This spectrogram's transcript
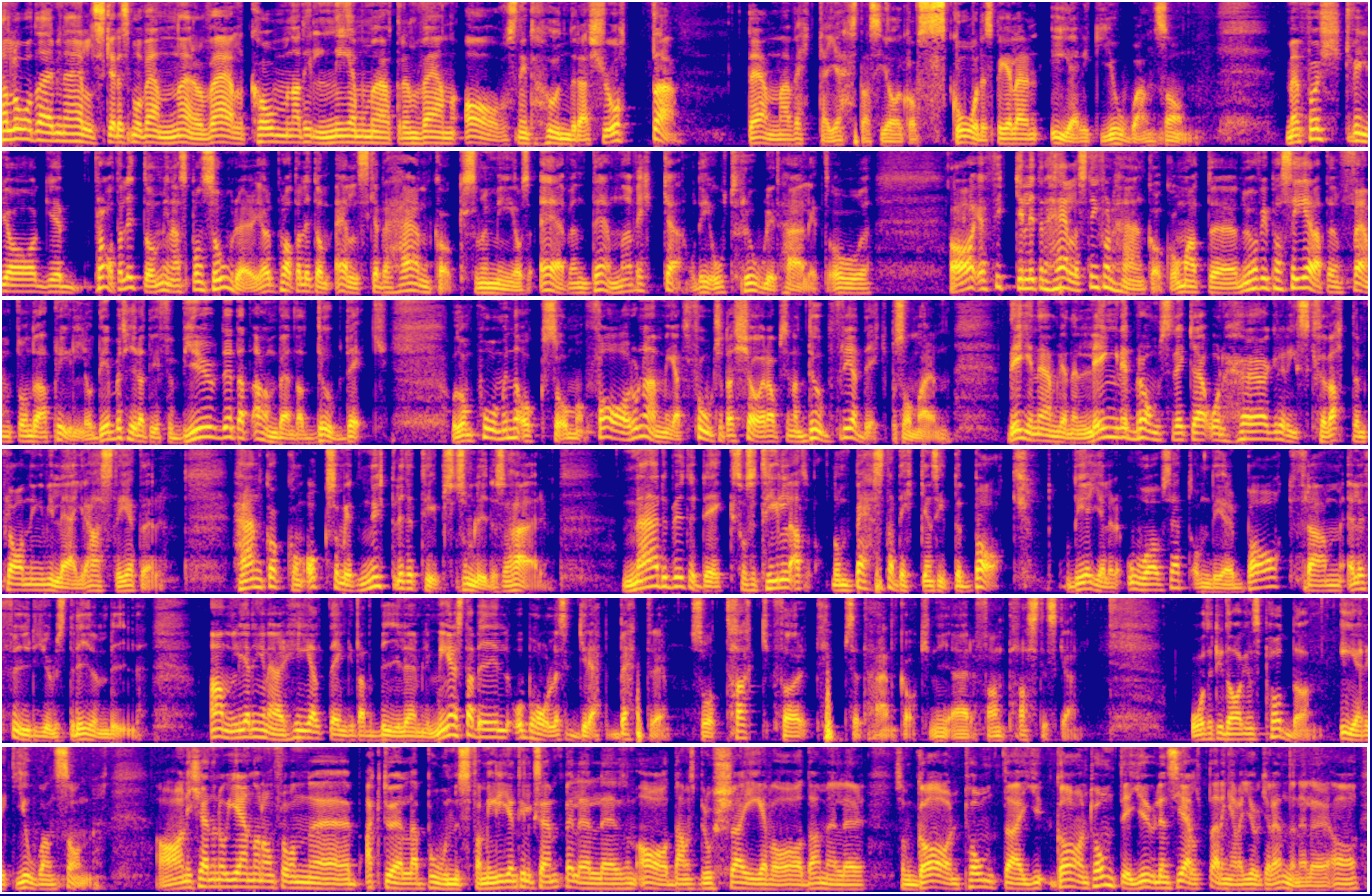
Hallå där mina älskade små vänner och välkomna till Nemo möter en vän avsnitt 128. Denna vecka gästas jag av skådespelaren Erik Johansson. Men först vill jag eh, prata lite om mina sponsorer. Jag vill prata lite om älskade Hancock som är med oss även denna vecka. Och det är otroligt härligt. Och Ja, jag fick en liten hälsning från Hancock om att eh, nu har vi passerat den 15 april och det betyder att det är förbjudet att använda dubbdäck. Och de påminner också om farorna med att fortsätta köra på sina dubbfria däck på sommaren. Det ger nämligen en längre bromssträcka och en högre risk för vattenplaning vid lägre hastigheter. Hancock kom också med ett nytt litet tips som lyder så här. När du byter däck så se till att de bästa däcken sitter bak. Och det gäller oavsett om det är bak, fram eller fyrhjulsdriven bil. Anledningen är helt enkelt att bilen blir mer stabil och behåller sitt grepp bättre. Så tack för tipset Hancock, ni är fantastiska. Åter till dagens podd då, Erik Johansson. Ja, ni känner nog igen honom från eh, aktuella Bonusfamiljen till exempel. Eller som Adams brorsa Eva och Adam. Eller som Garntomta, Garntomte, Julens hjältar, den gamla julkalendern. Eller, ja.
